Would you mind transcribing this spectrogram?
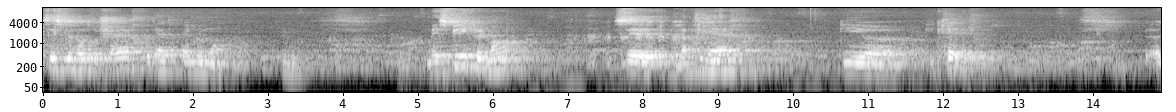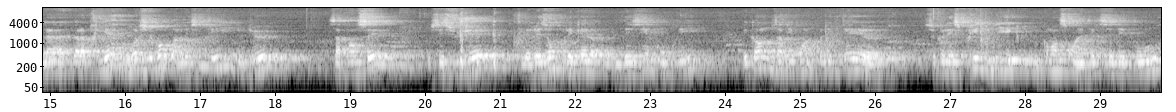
c'est ce que notre chair peut-être aime le moins. Mais spirituellement, c'est la prière qui, euh, qui crée des choses. La- dans la prière, nous recevons par l'Esprit de Dieu sa pensée, ou ses sujets, les raisons pour lesquelles le désir compris. Et quand nous arrivons à connecter euh, ce que l'Esprit nous dit et que nous commençons à intercéder pour,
